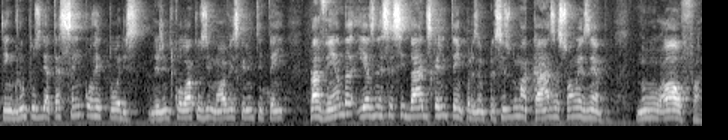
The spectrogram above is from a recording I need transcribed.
Tem grupos de até 100 corretores, onde a gente coloca os imóveis que a gente tem para venda e as necessidades que a gente tem. Por exemplo, preciso de uma casa, só um exemplo, no Alfa,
